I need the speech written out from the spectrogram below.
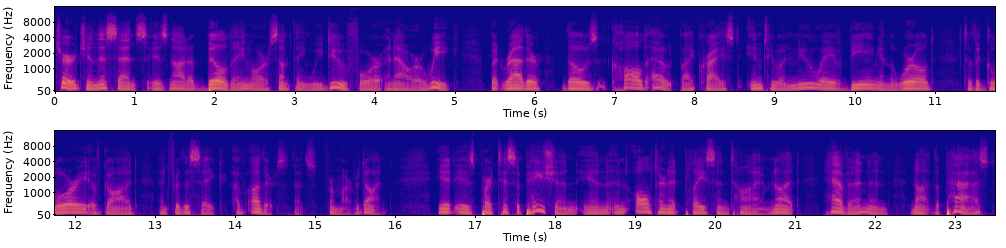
Church, in this sense, is not a building or something we do for an hour a week, but rather those called out by Christ into a new way of being in the world to the glory of God and for the sake of others. That's from Marva Dawn. It is participation in an alternate place and time, not heaven and not the past,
